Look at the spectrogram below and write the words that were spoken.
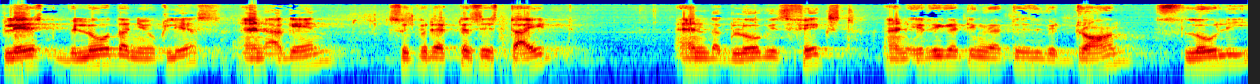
placed below the nucleus and again superior rectus is tight and the globe is fixed and irrigating vectis is withdrawn slowly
